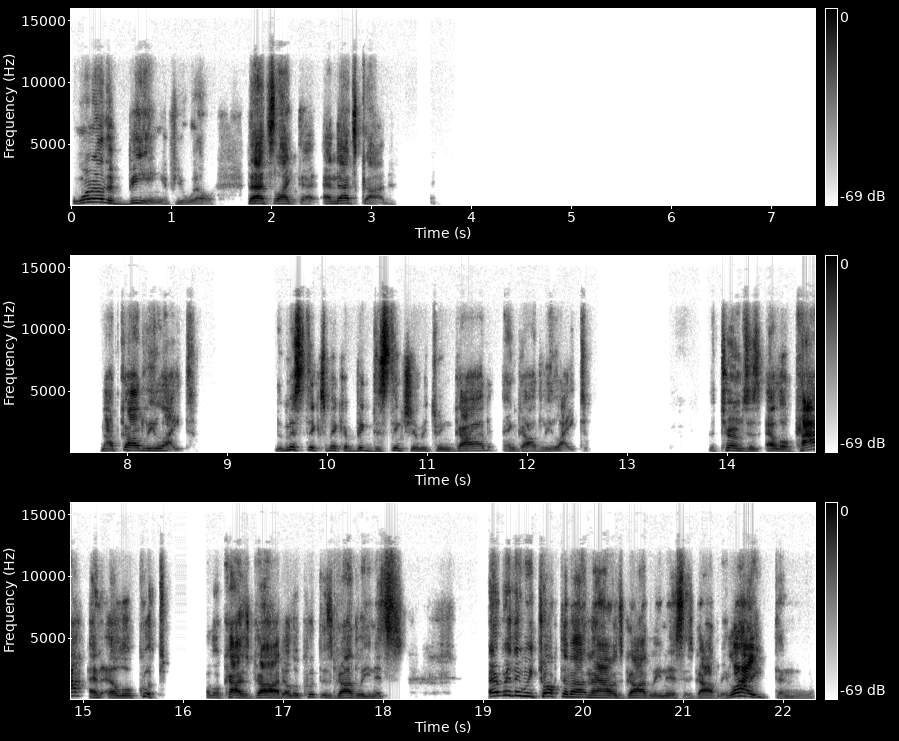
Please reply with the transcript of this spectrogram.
one other being, if you will, that's like that, and that's God. not godly light. The mystics make a big distinction between God and godly light. The terms is Elokah and Elokut. Elokah is God, Elokut is godliness. Everything we talked about now is godliness, is godly light and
